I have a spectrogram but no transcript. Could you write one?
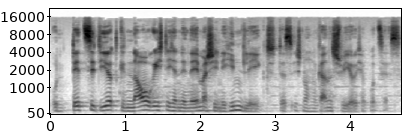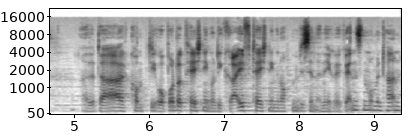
und dezidiert genau richtig an die Nähmaschine hinlegt. Das ist noch ein ganz schwieriger Prozess. Also da kommt die Robotertechnik und die Greiftechnik noch ein bisschen an ihre Grenzen momentan.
